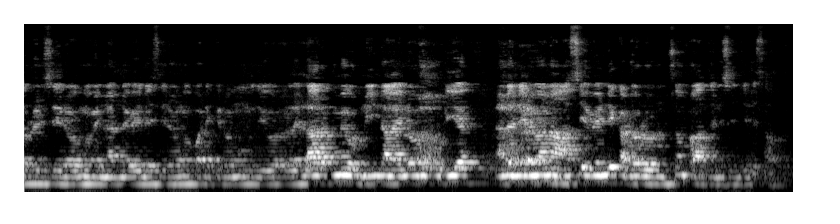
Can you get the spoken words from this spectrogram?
தொழில் செய்கிறவங்க நல்ல வேலை செய்கிறவங்க படிக்கிறவங்க முதியோர்கள் எல்லாருக்குமே ஒரு நீண்ட ஆயுளோடு கூடிய நல்ல நிறைவான ஆசையை வேண்டி கடவுள் ஒரு நிமிஷம் பிரார்த்தனை செஞ்சுட்டு சாப்பிடுவோம்.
